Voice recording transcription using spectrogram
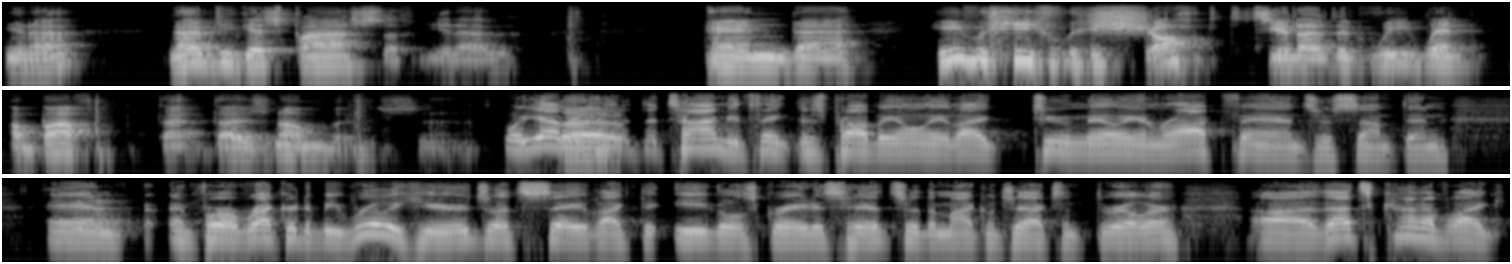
you know, nobody gets past, the, you know. And uh, he, was- he was shocked, you know, that we went above that, those numbers. Well, yeah, because at the time you think there's probably only like two million rock fans or something. And and for a record to be really huge, let's say like the Eagles' greatest hits or the Michael Jackson thriller, uh, that's kind of like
